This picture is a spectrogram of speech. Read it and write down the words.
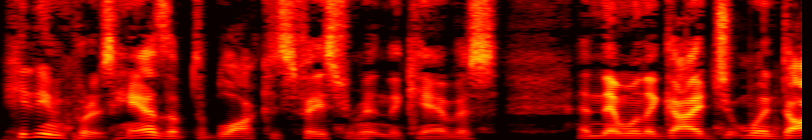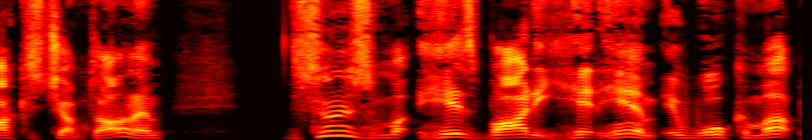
He didn't even put his hands up to block his face from hitting the canvas. And then when the guy, when Daukaus jumped on him, as soon as his body hit him, it woke him up,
